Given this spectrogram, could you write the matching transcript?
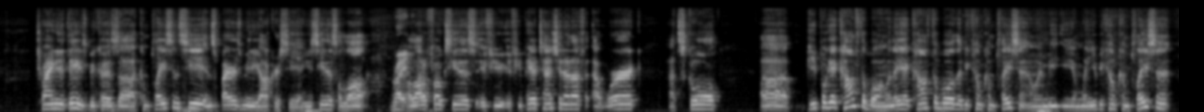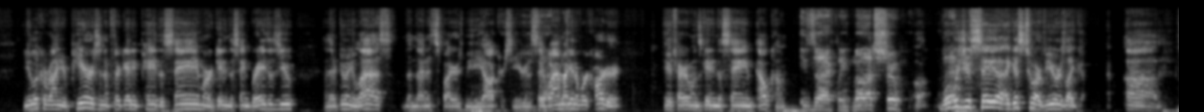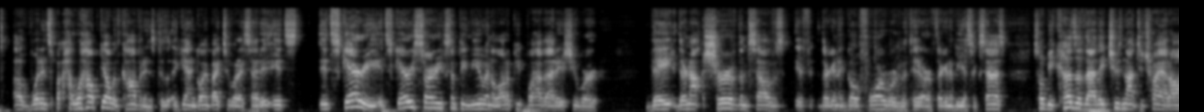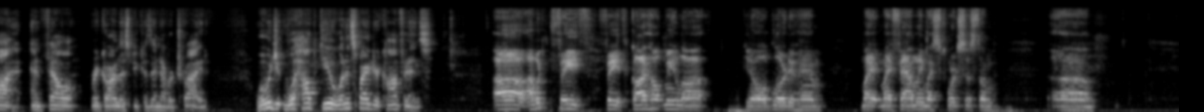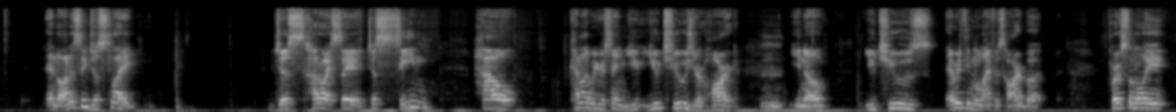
trying new things because uh, complacency inspires mediocrity, and you see this a lot. Right. A lot of folks see this if you if you pay attention enough at work, at school. Uh, people get comfortable, and when they get comfortable, they become complacent. And when be, when you become complacent, you look around your peers, and if they're getting paid the same or getting the same grades as you, and they're doing less, then that inspires mediocrity. You're going to say, "Why am I going to work harder if everyone's getting the same outcome?" Exactly. No, that's true. Uh, what would you say uh, i guess to our viewers like uh, of what inspired what helped you out with confidence because again going back to what i said it, it's it's scary it's scary starting something new and a lot of people have that issue where they they're not sure of themselves if they're going to go forward with it or if they're going to be a success so because of that they choose not to try at all and fail regardless because they never tried what would you what helped you what inspired your confidence Uh, I would faith, faith. God helped me a lot. You know, all glory to Him. My my family, my support system, um, and honestly, just like, just how do I say it? Just seeing how, kind of like what you were saying. You you choose your hard. Mhm. You know, you choose everything in life is hard, but personally.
